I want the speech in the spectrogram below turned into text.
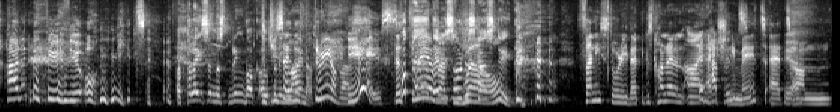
How did the three of you all meet? A place in the Springbok Did you opening say lineup. the three of us? yes. The What the three hell? of That us. is so well, disgusting. funny story that because Conrad and I It actually happens. met at. Yeah. Um,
